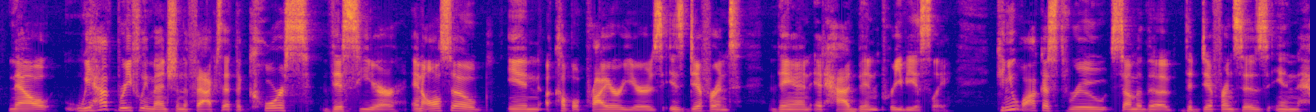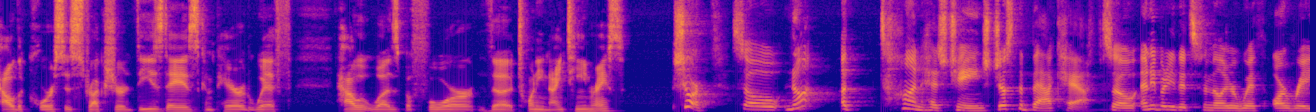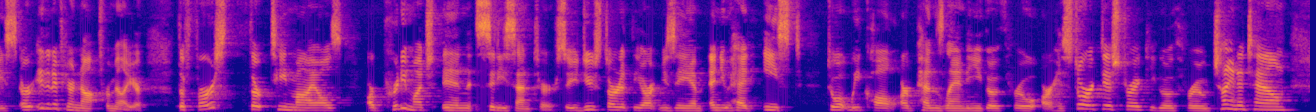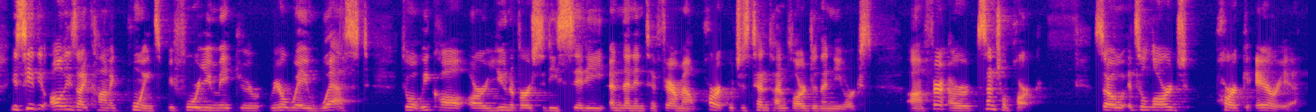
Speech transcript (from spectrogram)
Now, we have briefly mentioned the fact that the course this year and also in a couple prior years is different than it had been previously. Can you walk us through some of the, the differences in how the course is structured these days compared with how it was before the 2019 race? Sure. So, not a ton has changed, just the back half. So, anybody that's familiar with our race, or even if you're not familiar, the first 13 miles are pretty much in city center. So you do start at the art museum and you head east to what we call our Penn's Landing. You go through our historic district, you go through Chinatown, you see the, all these iconic points before you make your, your way west to what we call our University City and then into Fairmount Park, which is 10 times larger than New York's uh, Fair, or Central Park. So it's a large park area.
